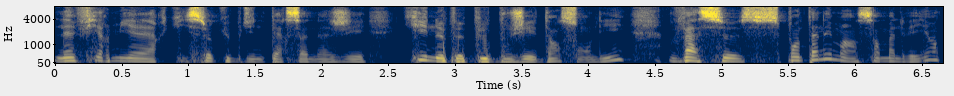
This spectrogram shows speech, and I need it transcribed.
L'infirmière qui s'occupe d'une personne âgée qui ne peut plus bouger dans son lit va se, spontanément, sans malveillance,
